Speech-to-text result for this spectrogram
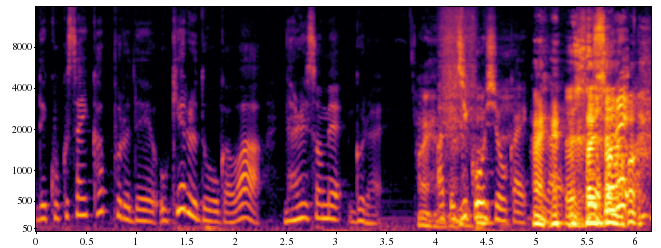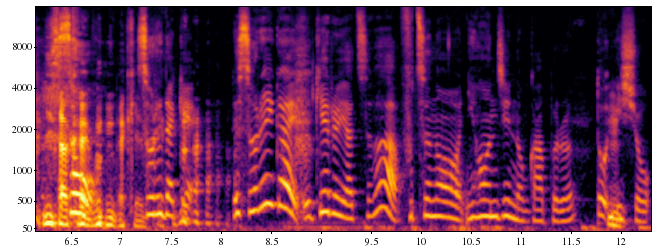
で国際カップルで受ける動画は慣れ初めぐらいはいはい。あと自己紹介最初のそれ2作分だけ。それだけ。でそれ以外受けるやつは普通の日本人のカップルと一緒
